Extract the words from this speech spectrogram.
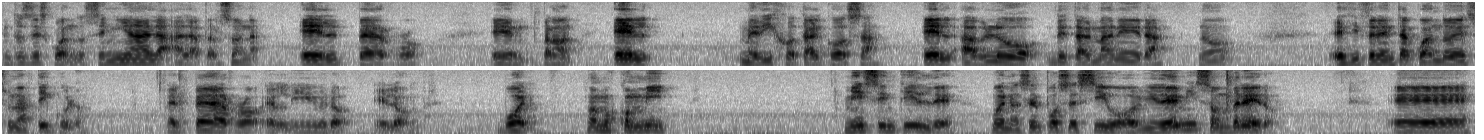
Entonces cuando señala a la persona el perro, eh, perdón, él me dijo tal cosa, él habló de tal manera, ¿no? Es diferente a cuando es un artículo. El perro, el libro, el hombre. Bueno, vamos con mi. Mi sin tilde. Bueno, es el posesivo. Olvidé mi sombrero. Eh,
